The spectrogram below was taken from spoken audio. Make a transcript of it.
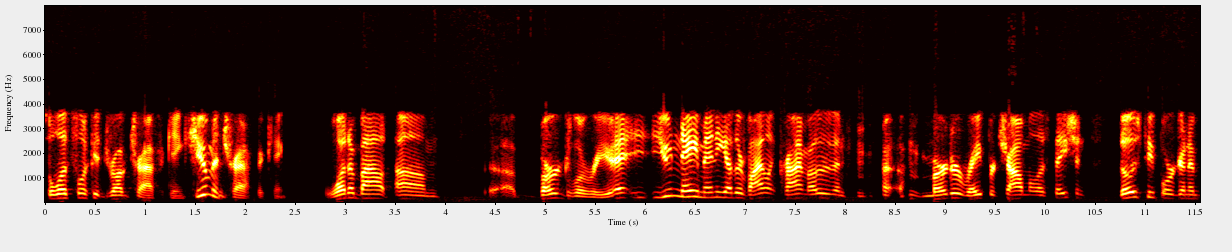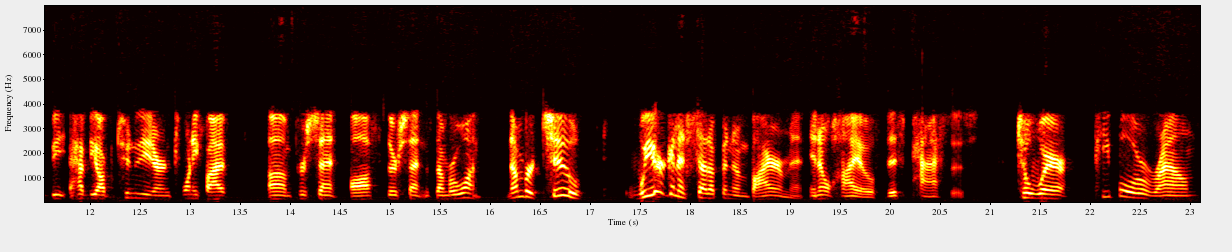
So let's look at drug trafficking, human trafficking. What about um, uh, burglary? Eh, You name any other violent crime other than murder, rape, or child molestation. Those people are going to be have the opportunity to earn 25 um, percent off their sentence. Number one. Number two, we are going to set up an environment in Ohio if this passes to where people around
